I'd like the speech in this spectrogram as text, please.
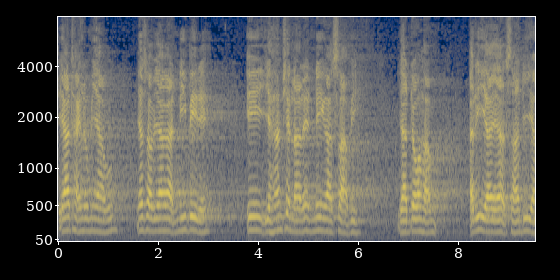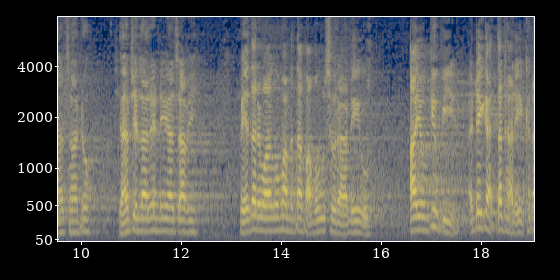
တရားထိုင်လို့မရဘူး မြတ်စွာဘုရားကနီးပေးတယ်အေးယဟန်ဖြစ်လာတဲ့နေ့ကစပြီးယတောဟံအရိယာယသာတိယသာတောယဟန်ဖြစ်လာတဲ့နေ့ကစပြီးဘယ်တရဝါကိုမှမတတ်ပါဘူးဆိုတာလေးကိုအာယုံပြုတ်ပြီးအတိတ်ကတတ်တာတွေခဏ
